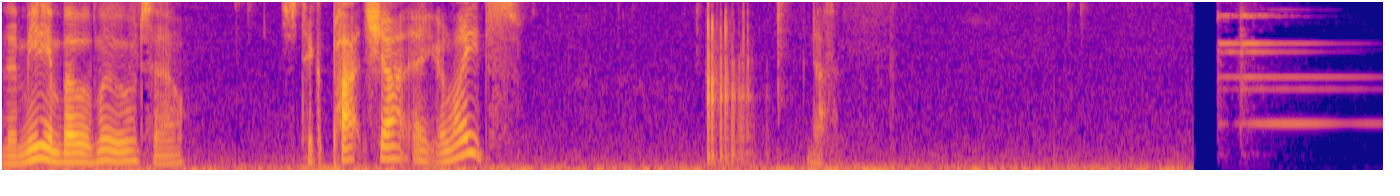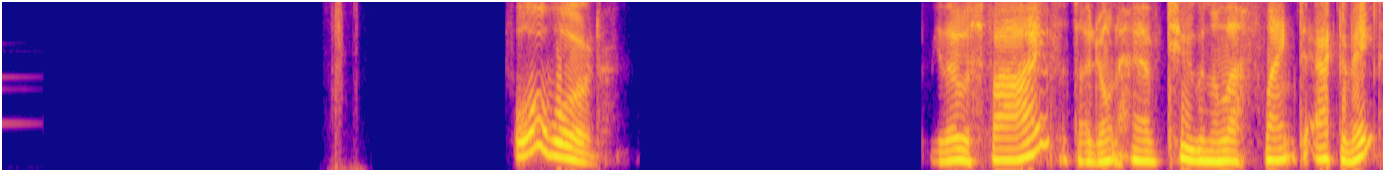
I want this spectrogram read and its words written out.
The medium bow have moved, so just take a pot shot at your lights. Nothing. Forward. Be those five, since I don't have two in the left flank to activate.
